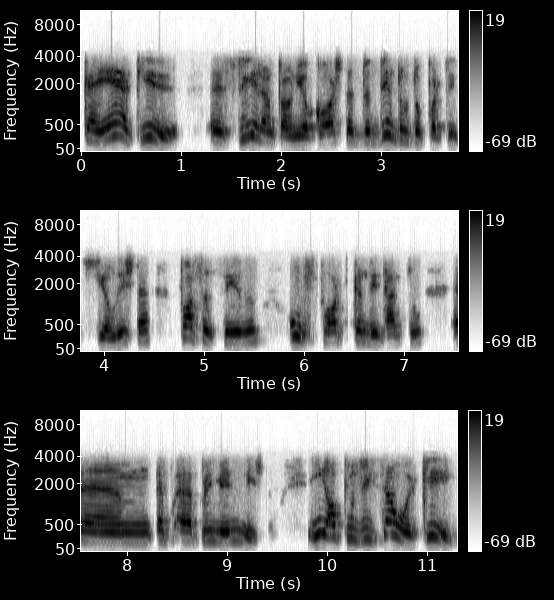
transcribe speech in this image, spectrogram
quem é que, a seguir António Costa, de dentro do Partido Socialista, possa ser um forte candidato um, a, a primeiro-ministro. E a oposição aqui,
